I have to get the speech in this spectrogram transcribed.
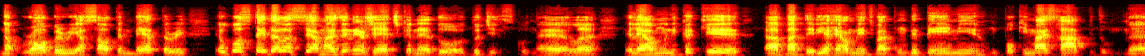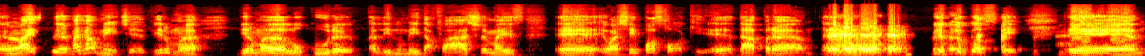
não, Robbery, Assault and Battery, eu gostei dela ser a mais energética né, do, do disco. Né? Ela, ela é a única que a bateria realmente vai para um BPM um pouquinho mais rápido. Né? É. Mas, mas realmente, é, vira uma vira uma loucura ali no meio da faixa, mas é, eu achei pós-rock. É, dá para. É, eu gostei. É,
